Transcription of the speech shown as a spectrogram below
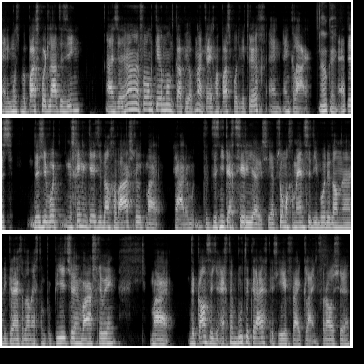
en ik moest mijn paspoort laten zien. Hij zei, ah, volgende keer een mondkapje op. Nou, ik kreeg mijn paspoort weer terug en, en klaar. Oké. Dus, dus je wordt misschien een keertje dan gewaarschuwd, maar ja, dat, is niet echt serieus. Je hebt sommige mensen die, worden dan, uh, die krijgen dan echt een papiertje, een waarschuwing. Maar de kans dat je echt een boete krijgt is hier vrij klein. Vooral als je,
